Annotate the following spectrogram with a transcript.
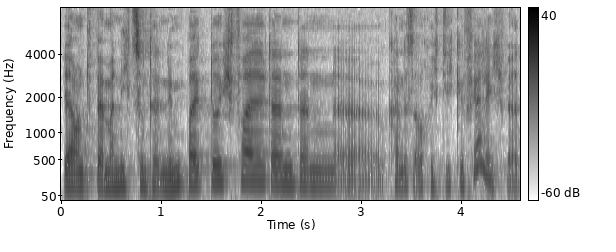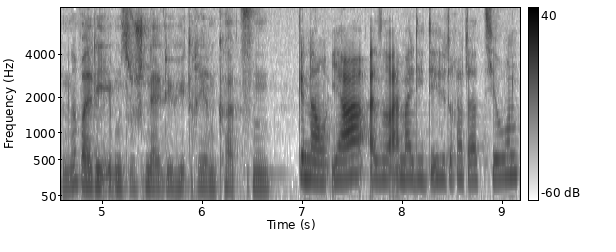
Ja, und wenn man nichts unternimmt bei Durchfall, dann, dann äh, kann das auch richtig gefährlich werden, ne? weil die eben so schnell dehydrieren Katzen. Genau, ja, also einmal die Dehydratation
